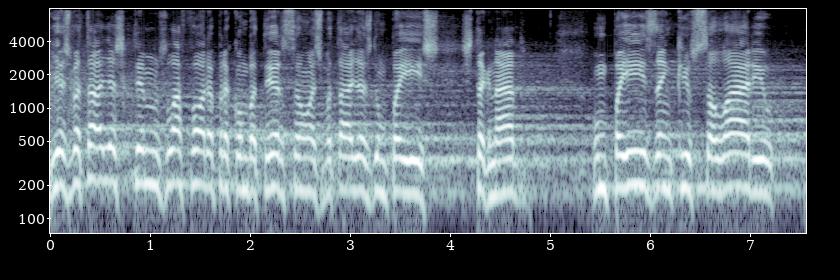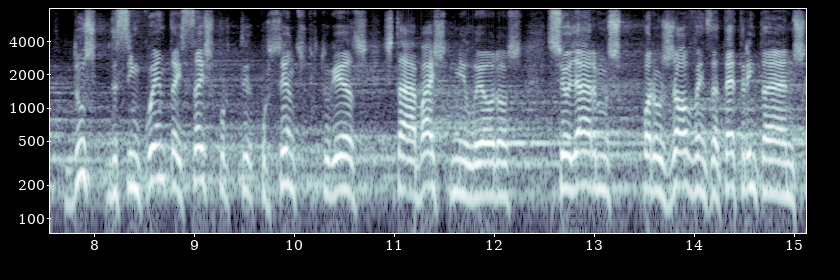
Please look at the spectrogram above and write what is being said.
E as batalhas que temos lá fora para combater são as batalhas de um país estagnado, um país em que o salário dos, de 56% dos portugueses está abaixo de mil euros. Se olharmos para os jovens até 30 anos,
